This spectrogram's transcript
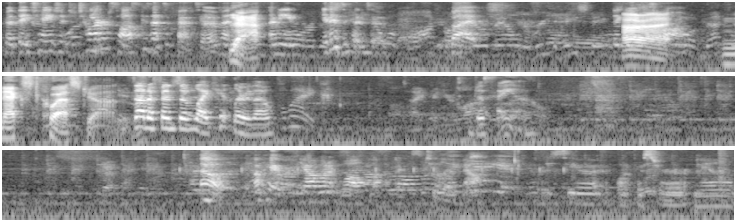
but they changed it to tartar sauce because that's offensive. And, Yeah. I mean, it is offensive, but the game is right. wrong. Next question. It's not offensive like Hitler, though. blank. Type in your I'm just saying. Oh, okay. Y'all want it? Well, it's too late now. CEO at Blockbuster, Mail,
